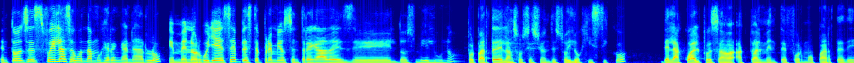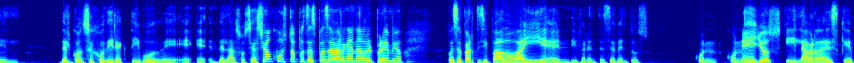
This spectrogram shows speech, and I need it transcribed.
Entonces fui la segunda mujer en ganarlo. Eh, me enorgullece. Este premio se entrega desde el 2001 por parte de la Asociación de Soy Logístico, de la cual pues actualmente formo parte del, del consejo directivo de, eh, eh, de, la asociación. Justo pues después de haber ganado el premio, pues he participado ahí en diferentes eventos con, ellos y la verdad es que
